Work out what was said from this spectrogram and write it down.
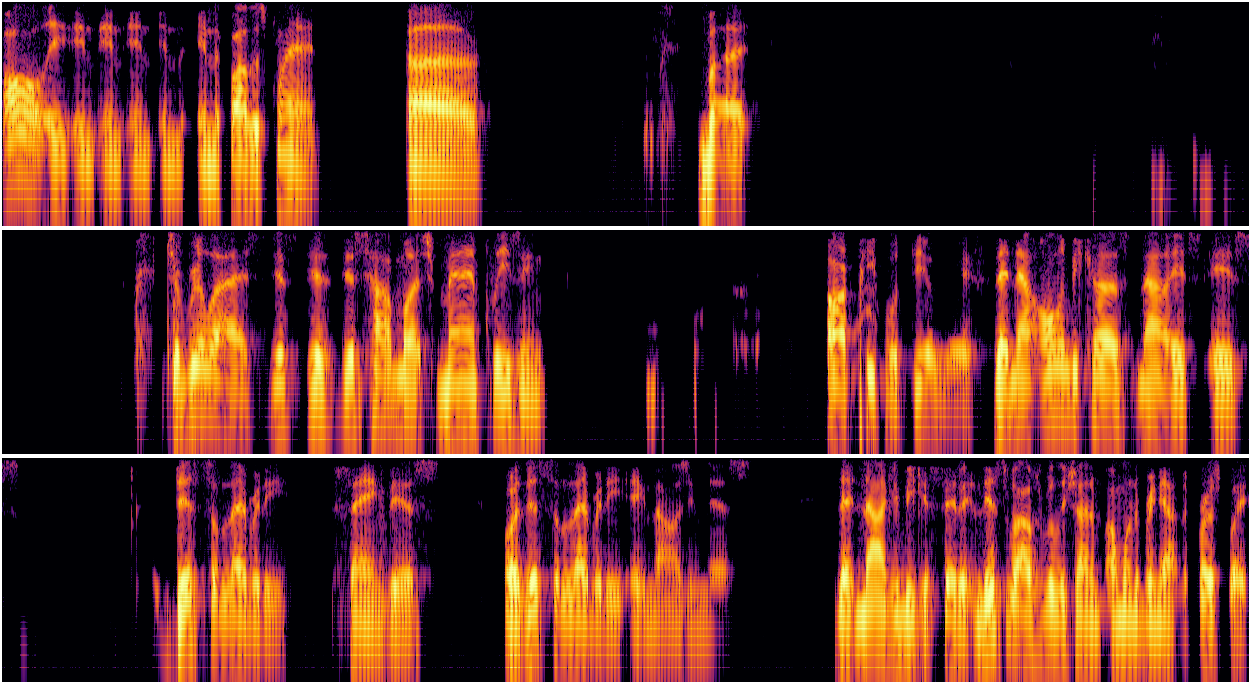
all in in in in, in the Father's plan, uh, but to realize just just, just how much man pleasing our people deal with that now only because now it's it's this celebrity saying this or this celebrity acknowledging this that now can be considered. And this is what I was really trying to I want to bring out in the first place.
